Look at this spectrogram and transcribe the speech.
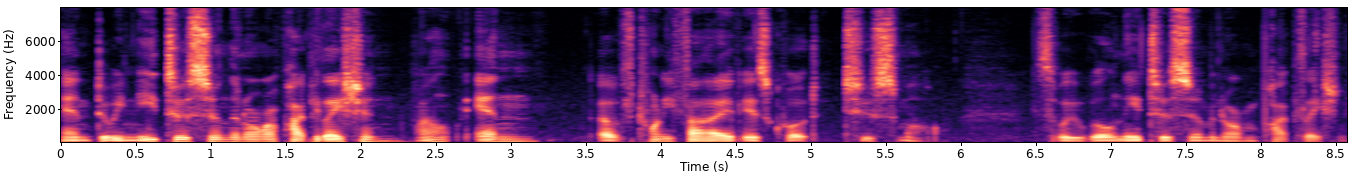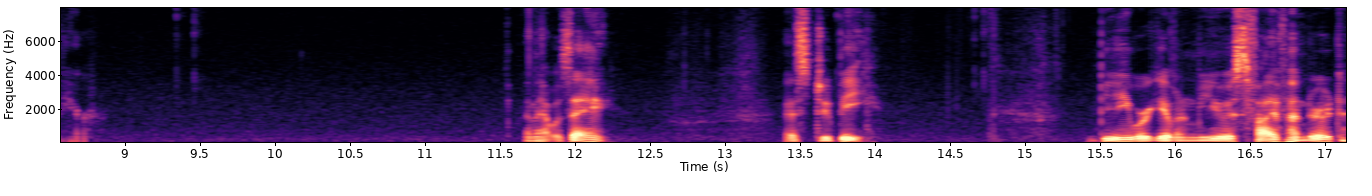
and do we need to assume the normal population? Well, n of 25 is, quote, too small. So we will need to assume a normal population here. And that was A. Let's do B. B, we're given mu is 500,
